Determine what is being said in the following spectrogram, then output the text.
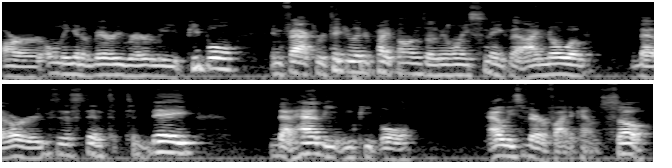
are only going to very rarely eat people. In fact, reticulated pythons are the only snake that I know of that are existent today that have eaten people, at least verified accounts. So,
